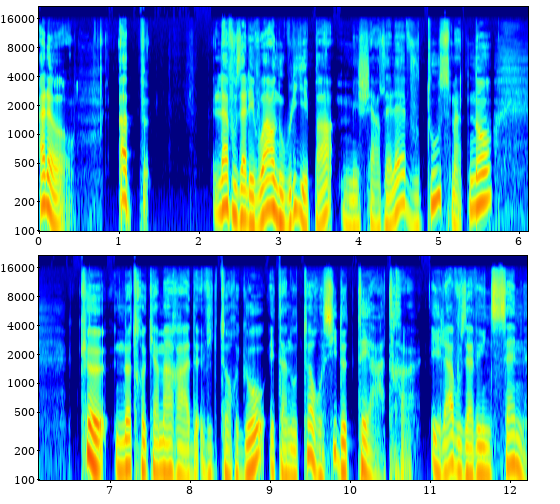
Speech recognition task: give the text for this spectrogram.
Alors, hop, là vous allez voir, n'oubliez pas, mes chers élèves, vous tous maintenant, que notre camarade Victor Hugo est un auteur aussi de théâtre. Et là, vous avez une scène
